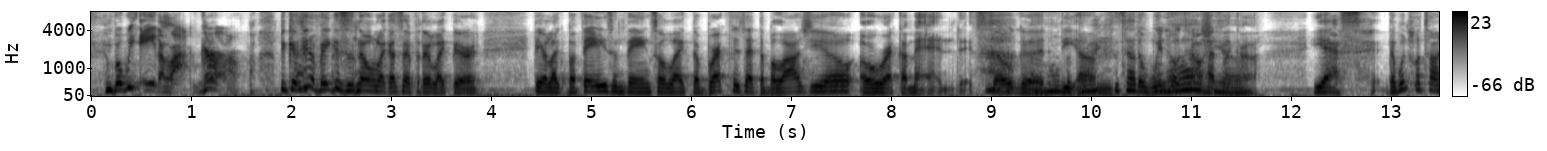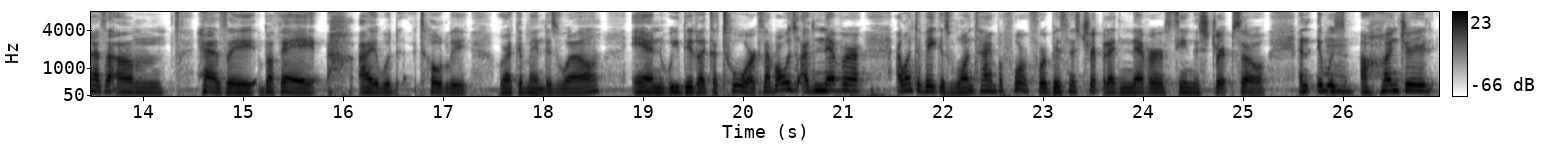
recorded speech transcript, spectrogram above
but we ate a lot, girl. Because, you know, Vegas is known, like I said, for their like their they're like buffets and things. So like the breakfast at the Bellagio, I recommend. It's so good. Oh, the breakfast at the the Wynn Hotel has like a Yes, the Wynn Hotel has a um has a buffet. I would totally recommend as well. And we did like a tour because I've always I've never I went to Vegas one time before for a business trip, but I'd never seen the strip. So and it Mm. was a hundred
